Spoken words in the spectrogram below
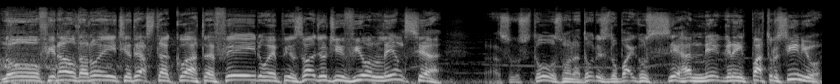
No final da noite desta quarta-feira, um episódio de violência assustou os moradores do bairro Serra Negra em patrocínio.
